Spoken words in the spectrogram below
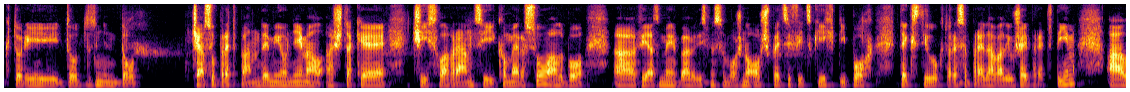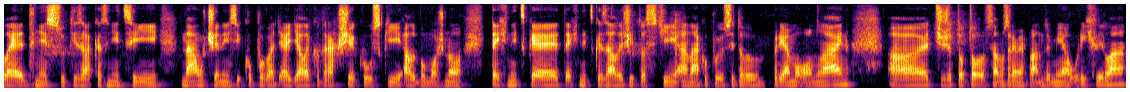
ktorý do, do času pred pandémiou nemal až také čísla v rámci e-commerce, alebo viac sme, bavili sme sa možno o špecifických typoch textilu, ktoré sa predávali už aj predtým, ale dnes sú tí zákazníci naučení si kupovať aj ďaleko drahšie kúsky alebo možno technické, technické záležitosti a nakupujú si to priamo online. Čiže toto samozrejme pandémia urýchlila.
